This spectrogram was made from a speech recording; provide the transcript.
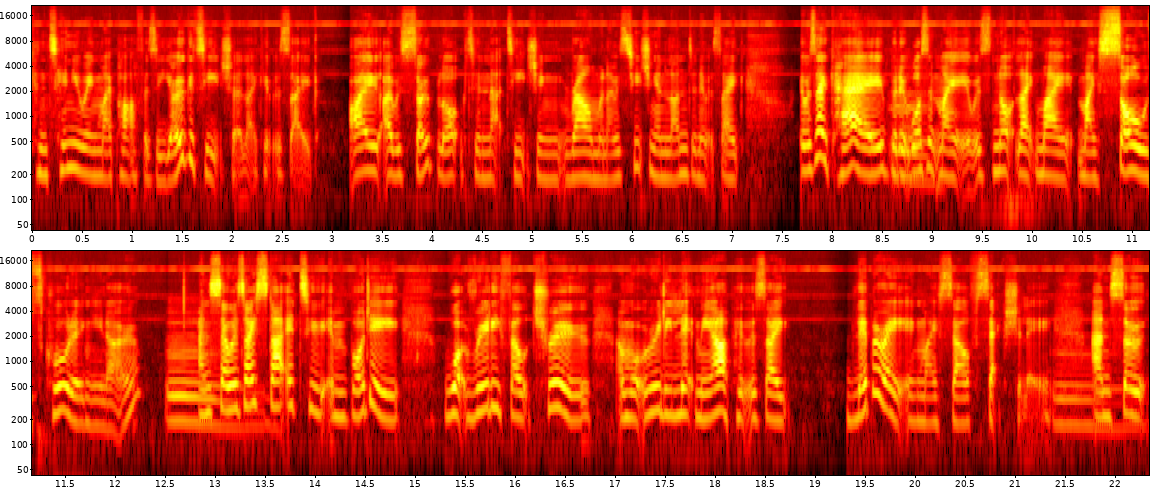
continuing my path as a yoga teacher. Like it was like, I I was so blocked in that teaching realm when I was teaching in London. It was like it was okay, but it wasn't my it was not like my my soul's calling, you know. And so as I mm. started to embody what really felt true and what really lit me up, it was like liberating myself sexually. And so mm.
